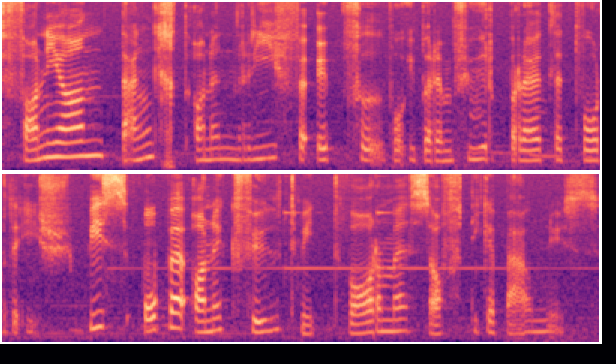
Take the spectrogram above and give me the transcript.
Die Fanian denkt an einen reifen Äpfel, der über dem Feuer brötelt worden ist, bis oben gefüllt mit warmen, saftigen Baumnüssen.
